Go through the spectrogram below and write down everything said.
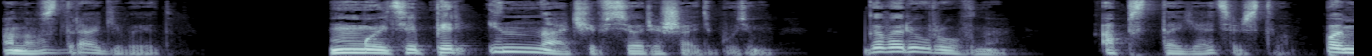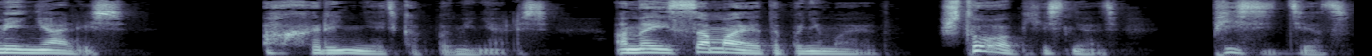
Она вздрагивает. «Мы теперь иначе все решать будем». Говорю ровно. Обстоятельства поменялись. Охренеть, как поменялись. Она и сама это понимает. Что объяснять? Пиздец.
